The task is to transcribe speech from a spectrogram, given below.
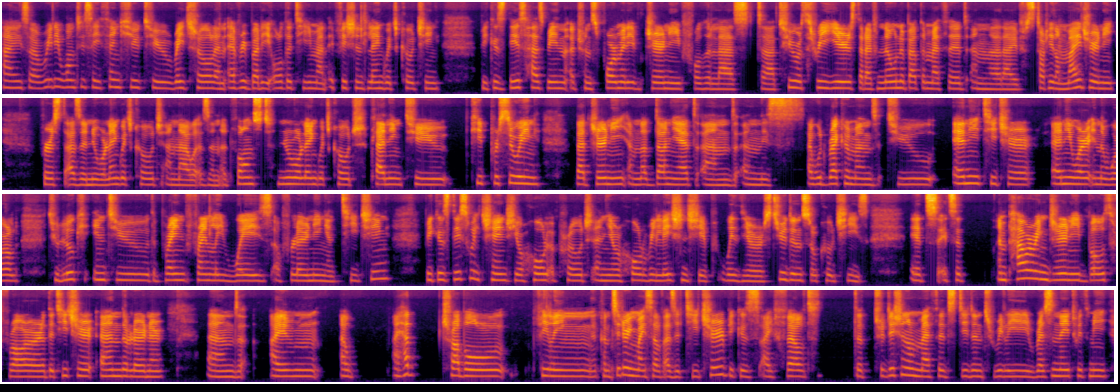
Hi, so I really want to say thank you to Rachel and everybody, all the team at Efficient Language Coaching, because this has been a transformative journey for the last uh, two or three years that I've known about the method and that I've started on my journey, first as a neurolanguage coach and now as an advanced neurolanguage coach, planning to keep pursuing that journey. I'm not done yet, and and this I would recommend to any teacher anywhere in the world to look into the brain friendly ways of learning and teaching because this will change your whole approach and your whole relationship with your students or coaches. It's it's an empowering journey both for the teacher and the learner. And i'm i, I had trouble feeling considering myself as a teacher because i felt the traditional methods didn't really resonate with me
